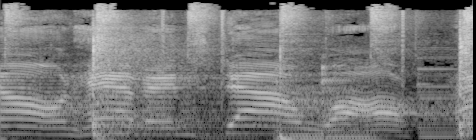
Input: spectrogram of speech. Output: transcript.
on heaven's downwall.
